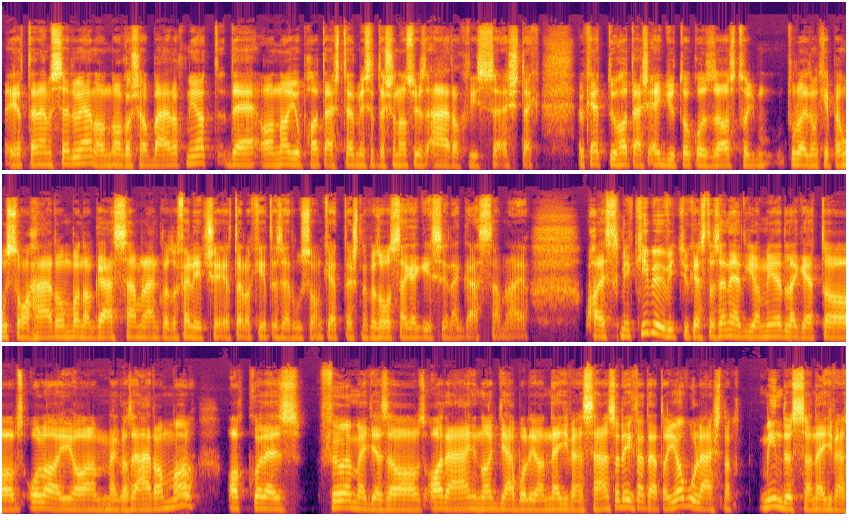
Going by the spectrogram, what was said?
értelemszerűen a magasabb árak miatt, de a nagyobb hatás természetesen az, hogy az árak visszaestek. A kettő hatás együtt okozza azt, hogy tulajdonképpen 23-ban a gázszámlánk az a felét se ért el a 2022-esnek az ország egészének gázszámlája. Ha ezt még kibővítjük ezt az energia mérleget az olajjal meg az árammal, akkor ez fölmegy ez az arány nagyjából olyan 40 ra tehát a javulásnak mindössze a 40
